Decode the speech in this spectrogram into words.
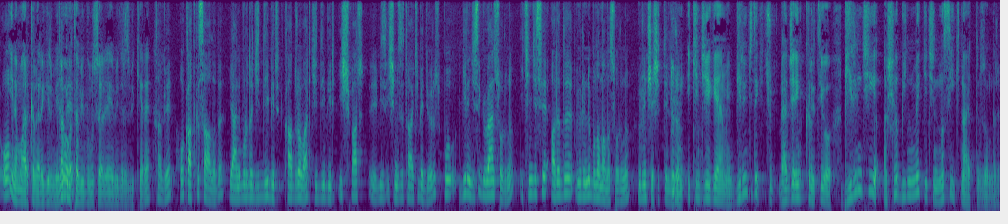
o yine markalara girmeyelim tabii, ama tabii bunu söyleyebiliriz bir kere. Tabii. O katkı sağladı. Yani burada ciddi bir kadro var, ciddi bir iş var. Ee, biz işimizi takip ediyoruz. Bu birincisi güven sorunu. İkincisi aradığı ürünü bulamama sorunu. Ürün çeşitliliği. Durun ikinciye gelmeyin. Birincideki çünkü bence en kritiği o. Birinciyi aşabilmek için nasıl ikna ettiniz onları?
